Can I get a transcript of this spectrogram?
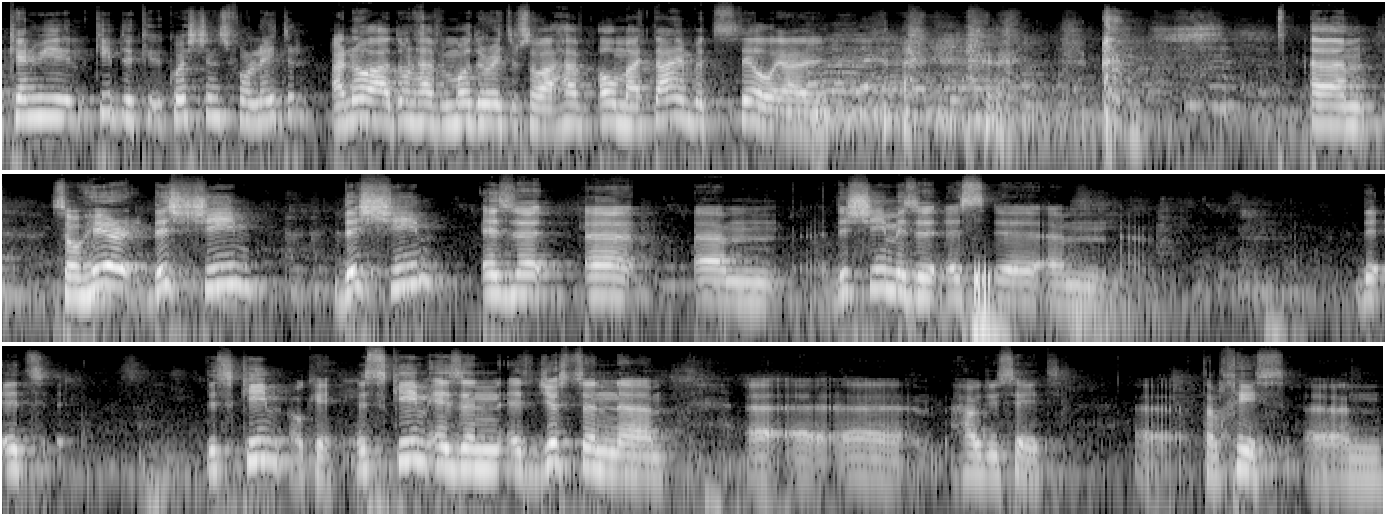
Can we keep the questions for later? I know I don't have a moderator, so I have all my time, but still. I, um, so here, this shim, this shim is a. Um, this shim is a. Uh, um, the, it's the scheme. Okay, the scheme is an. Is just an. Um, uh, uh, uh, how do you say it? Uh, talkhis, um,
